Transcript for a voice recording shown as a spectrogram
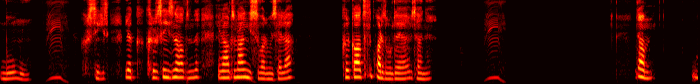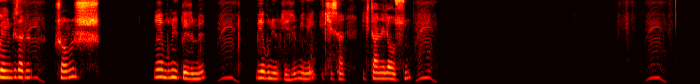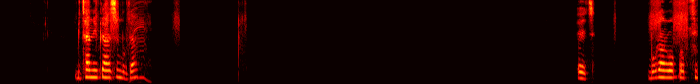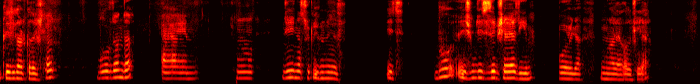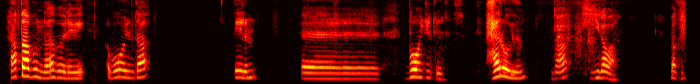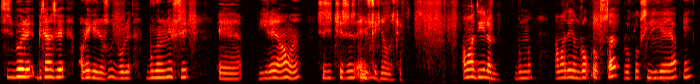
Bu mu? 48. Bir dakika 48'in altında en altında hangisi var mesela? 46'lık vardı burada ya bir tane. Tamam. Benimki zaten şu anmış. Yani bunu yükleyelim bir. Bir de bunu yükleyelim. Yine iki, sen, iki taneli olsun. Bir tane yüklensin burada. Evet. Buradan Roblox yükledik arkadaşlar. Buradan da şunu neyi nasıl yükleniyoruz? Evet. Bu e, şimdi size bir şeyler diyeyim. Böyle bununla alakalı şeyler. Hatta bunda böyle bir bu oyunda diyelim eee bu oyunu yüklediniz. Her oyunda hile var. Bakın siz böyle bir tanesi oraya geliyorsunuz. Böyle bunların hepsi eee hile ama siz içeceksiniz en üsttekine basacaksınız. Ama diyelim bunu ama diyelim Roblox'ta Roblox hile yapmayın.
